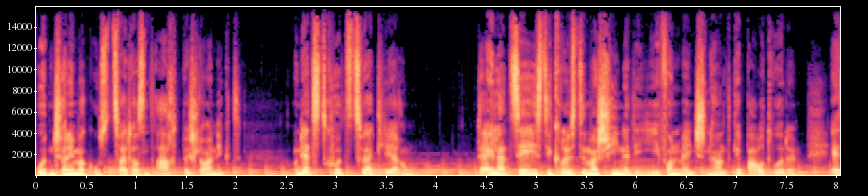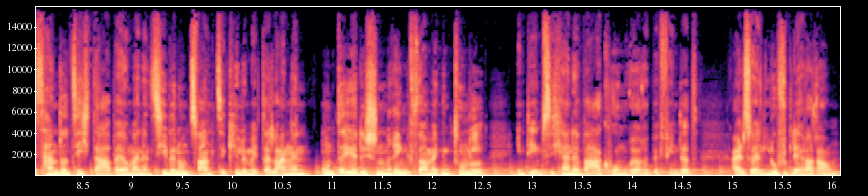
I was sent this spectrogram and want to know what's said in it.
wurden schon im August 2008 beschleunigt. Und jetzt kurz zur Erklärung. Der LHC ist die größte Maschine, die je von Menschenhand gebaut wurde. Es handelt sich dabei um einen 27 Kilometer langen, unterirdischen, ringförmigen Tunnel, in dem sich eine Vakuumröhre befindet, also ein luftleerer Raum.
